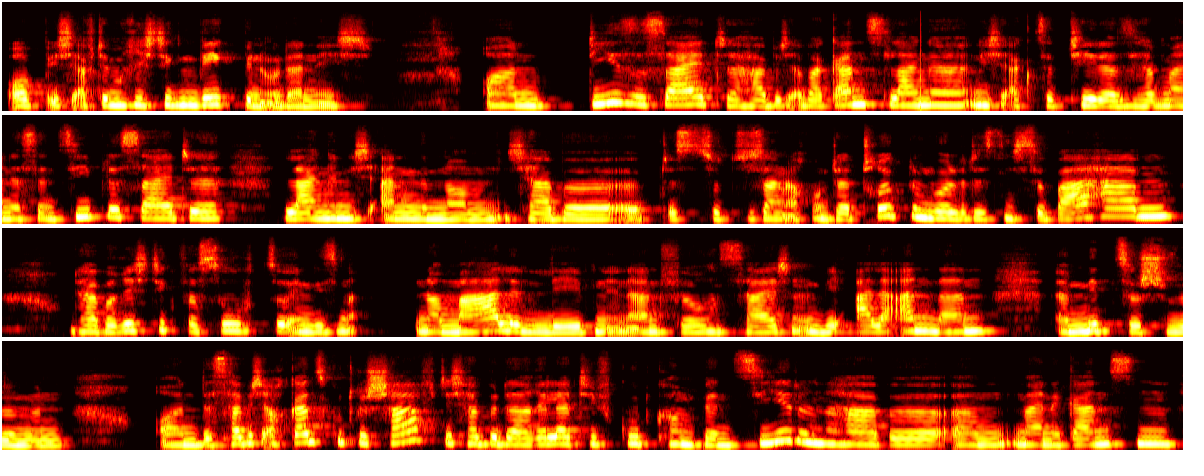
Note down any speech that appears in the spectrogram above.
ob ich auf dem richtigen Weg bin oder nicht. Und diese Seite habe ich aber ganz lange nicht akzeptiert. Also ich habe meine sensible Seite lange nicht angenommen. Ich habe äh, das sozusagen auch unterdrückt und wollte das nicht so wahrhaben und habe richtig versucht, so in diesem normalen Leben in Anführungszeichen und wie alle anderen äh, mitzuschwimmen. Und das habe ich auch ganz gut geschafft. Ich habe da relativ gut kompensiert und habe ähm, meine ganzen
